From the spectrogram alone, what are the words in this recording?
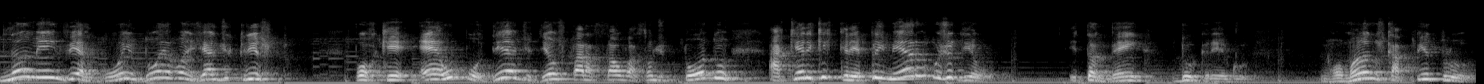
Não me envergonho do evangelho de Cristo, porque é o poder de Deus para a salvação de todo aquele que crê. Primeiro o judeu e também do grego. Em Romanos capítulo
